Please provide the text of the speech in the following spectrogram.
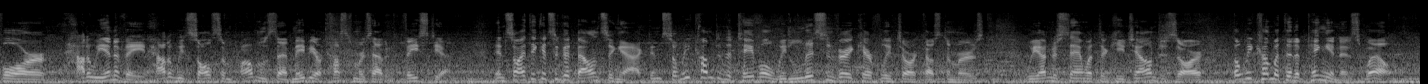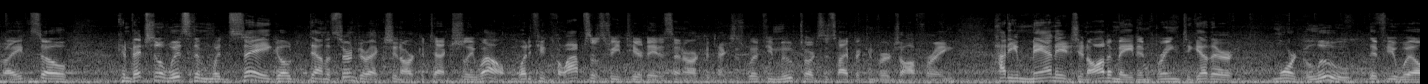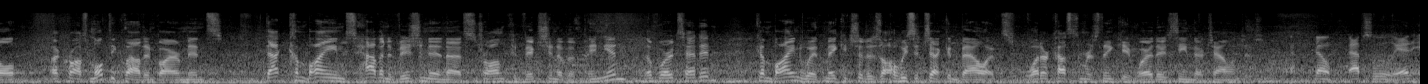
for how do we innovate, how do we solve some problems that maybe our customers haven't faced yet. And so I think it's a good balancing act. And so we come to the table, we listen very carefully to our customers, we understand what their key challenges are, but we come with an opinion as well, right? So conventional wisdom would say go down a certain direction architecturally. Well, what if you collapse those three tier data center architectures? What if you move towards this hyper-converged offering? How do you manage and automate and bring together more glue, if you will, across multi-cloud environments? That combines having a vision and a strong conviction of opinion of where it's headed, combined with making sure there's always a check and balance. What are customers thinking? Where are they seeing their challenges? No, absolutely. And,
